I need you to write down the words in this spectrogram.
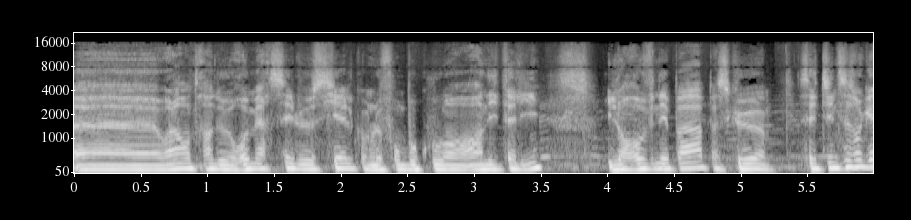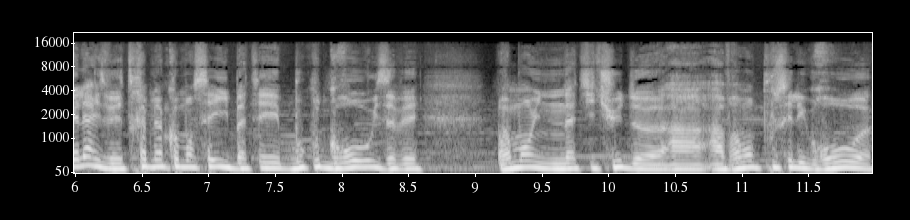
Euh, voilà, en train de remercier le ciel comme le font beaucoup en, en Italie. Il en revenait pas parce que c'était une saison galère. Ils avaient très bien commencé. Ils battaient beaucoup de gros. Ils avaient vraiment une attitude à, à vraiment pousser les gros. euh,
